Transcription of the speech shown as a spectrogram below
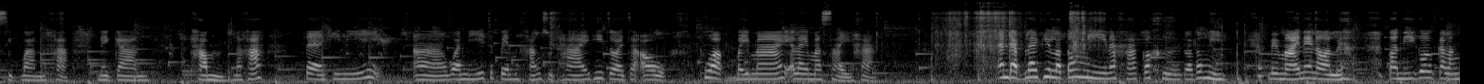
60 วันค่ะ ในการทำนะคะ แต่ทีนี้วันนี้จะเป็นครั้งสุดท้ายที่จอยจะเอาพวกใบไม้อะไรมาใส่ค่ะ อันดับแรกที่เราต้องมีนะคะ ก็คือเราต้องมีใบไม้แน่นอนเลย ตอนนี้ก็กำลัง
